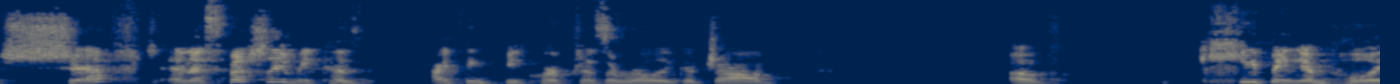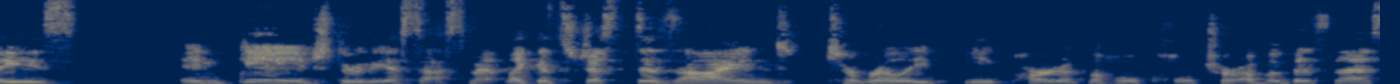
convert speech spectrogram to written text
shift. And especially because I think B Corp does a really good job of keeping employees engaged through the assessment. Like it's just designed to really be part of the whole culture of a business.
